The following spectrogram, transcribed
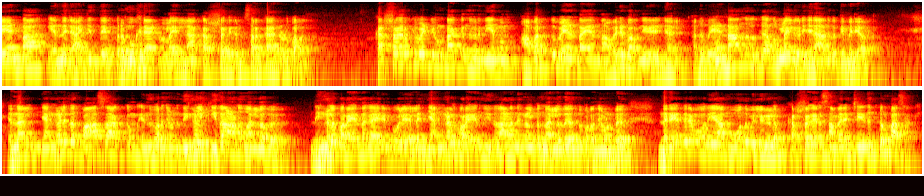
വേണ്ട എന്ന് രാജ്യത്തെ പ്രമുഖരായിട്ടുള്ള എല്ലാ കർഷകരും സർക്കാരിനോട് പറഞ്ഞു. കർഷകർക്ക് വേണ്ടി ഉണ്ടാക്കുന്ന ഒരു നിയമം അവർക്ക് വേണ്ട എന്ന് അവർ പറഞ്ഞു കഴിഞ്ഞാൽ അത് വേണ്ടാന്ന് വെക്കുക എന്നുള്ളതിൽ ഒരു ജനാധിപത്യ മര്യാദ. എന്നാൽ ഞങ്ങളിത് പാസ്സാക്കും എന്ന് പറഞ്ഞുകൊണ്ട് നിങ്ങൾക്ക് ഇതാണ് നല്ലത്. നിങ്ങൾ പറയുന്ന കാര്യം പോലെ അല്ല ഞങ്ങൾ പറയുന്ന ഇതാണ് നിങ്ങൾക്ക് നല്ലത് എന്ന് പറഞ്ഞുകൊണ്ട് നരേന്ദ്രമോദി ആ മൂന്ന് ബില്ലുകളും കർഷകർ സമരം ചെയ്തിട്ടും പാസ്സാക്കി.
